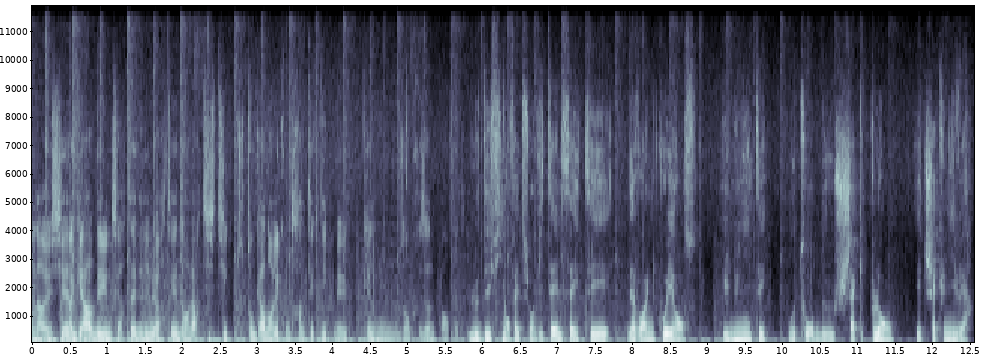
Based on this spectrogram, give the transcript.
On a réussi à garder une certaine liberté dans l'artistique tout en gardant les contraintes techniques, mais qu'elles ne nous emprisonnent pas en fait. Le défi en fait sur Vitel, ça a été d'avoir une cohérence, une unité autour de chaque plan et de chaque univers.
